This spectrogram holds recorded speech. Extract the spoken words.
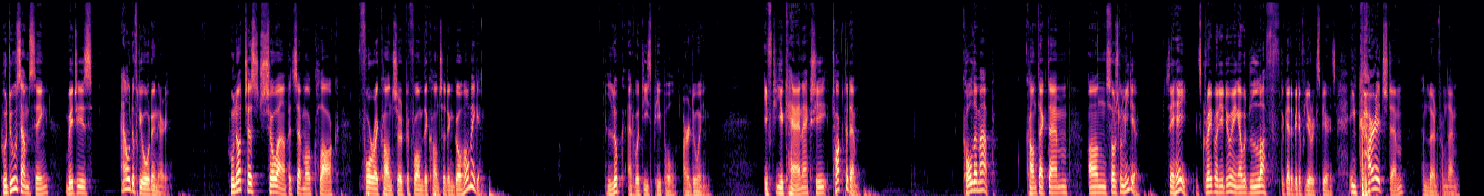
who do something which is out of the ordinary, who not just show up at 7 o'clock for a concert, perform the concert, and go home again. Look at what these people are doing. If you can, actually talk to them call them up, contact them on social media. Say, hey, it's great what you're doing. I would love to get a bit of your experience. Encourage them and learn from them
